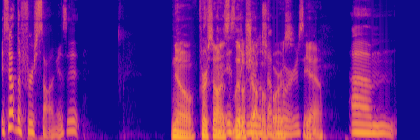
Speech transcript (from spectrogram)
it's not the first song is it No, first song is like Little, Shop, Little of Shop of Horrors. Horrors, yeah. yeah. um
